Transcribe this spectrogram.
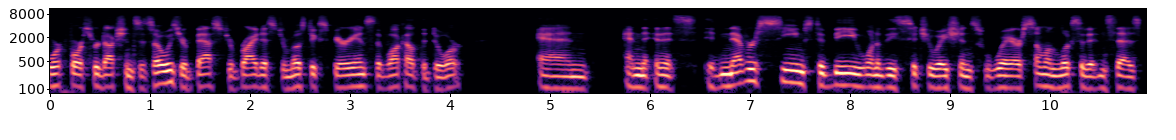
workforce reductions, it's always your best, your brightest, your most experienced that walk out the door. And and and it's it never seems to be one of these situations where someone looks at it and says,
